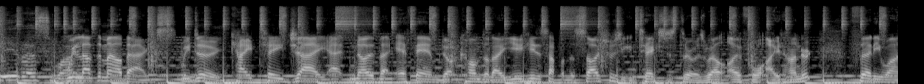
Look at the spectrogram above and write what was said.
hear us right. We love the mailbags. We do. KTJ at novafm.com.au. Hit us up on the socials. You can text us through as well. 04800 31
